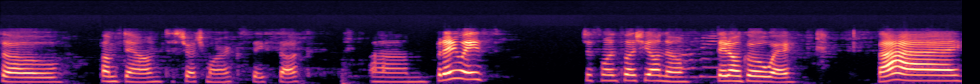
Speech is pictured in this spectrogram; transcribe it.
so thumbs down to stretch marks. They suck. Um, but anyways, just wanted to let you all know they don't go away. Bye.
